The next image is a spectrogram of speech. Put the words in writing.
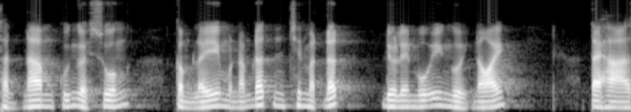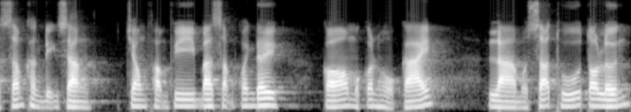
Thần Nam cúi người xuống, cầm lấy một nắm đất trên mặt đất, đưa lên mũi người nói. Tại hạ dám khẳng định rằng trong phạm vi ba dặm quanh đây có một con hổ cái, là một xã thú to lớn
